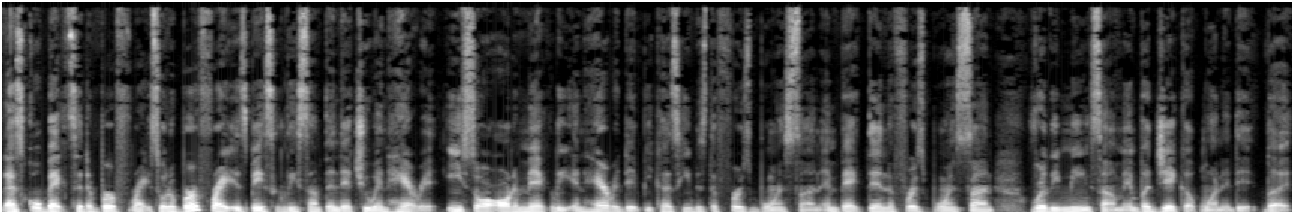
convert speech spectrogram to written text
let's go back to the birthright. So the birthright is basically something that you inherit. Esau automatically inherited because he was the firstborn son. And back then the firstborn son really means something. But Jacob wanted it. But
